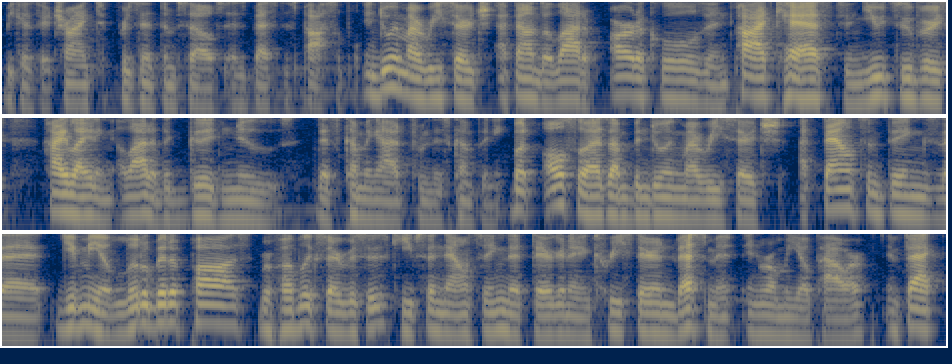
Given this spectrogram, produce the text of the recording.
because they're trying to present themselves as best as possible. In doing my research, I found a lot of articles and podcasts and YouTubers highlighting a lot of the good news that's coming out from this company. But also, as I've been doing my research, I found some things that give me a little bit of pause. Republic Services keeps announcing that they're going to increase their investment in Romeo Power. In fact,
